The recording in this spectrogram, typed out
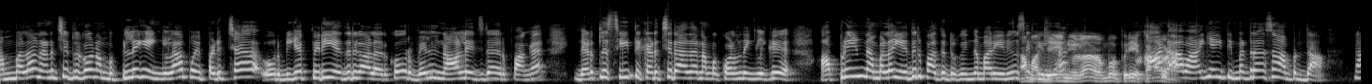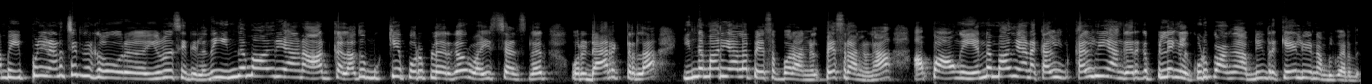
நம்மலாம் நினச்சிட்டு இருக்கோம் நம்ம பிள்ளைங்க இங்கெல்லாம் போய் படித்தா ஒரு மிகப்பெரிய எதிர்காலம் இருக்கும் ஒரு வெல் நாலேஜாக இருப்பாங்க. இந்த இடத்துல சீட்டு கிடைச்சிடாத நம்ம குழந்தைங்களுக்கு? அப்படின்னு நம்மளாம் எதிர்பார்த்துட்டு இருக்கோம். இந்த மாதிரி ஆனால் ஐஐடி மெட்ராஸும் அப்படிதான் நம்ம இப்படி நினச்சிட்டு இருக்க ஒரு யூனிவர்சிட்டியிலேருந்து இந்த மாதிரியான ஆட்கள் அதுவும் முக்கிய பொறுப்பில் இருக்க ஒரு வைஸ் சான்சலர் ஒரு டைரக்டர்லாம் இந்த மாதிரியாலாம் பேச போகிறாங்க பேசுகிறாங்கன்னா அப்போ அவங்க என்ன மாதிரியான கல் கல்வி அங்கே இருக்க பிள்ளைங்களுக்கு கொடுப்பாங்க அப்படின்ற கேள்வி நம்மளுக்கு வருது.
